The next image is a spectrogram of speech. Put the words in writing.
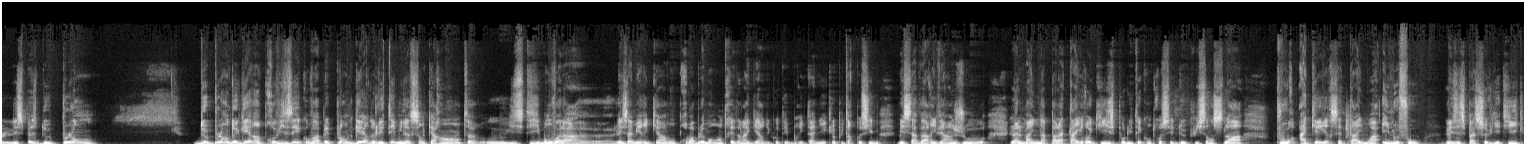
l'espèce de plan de plan de guerre improvisé qu'on va appeler plan de guerre de l'été 1940, où il se dit, bon voilà, euh, les Américains vont probablement rentrer dans la guerre du côté britannique le plus tard possible, mais ça va arriver un jour. L'Allemagne n'a pas la taille requise pour lutter contre ces deux puissances-là. Pour acquérir cette taille, moi, il me faut les espaces soviétiques,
